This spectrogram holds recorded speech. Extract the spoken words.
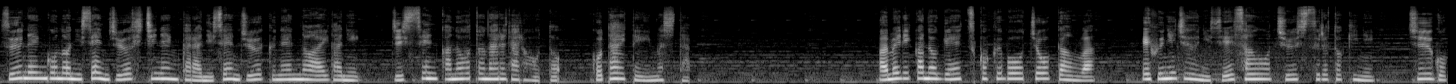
数年後の2017年から2019年の間に実戦可能となるだろうと答えていました。アメリカのゲーツ国防長官は F20 生産を中止するときに中国。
